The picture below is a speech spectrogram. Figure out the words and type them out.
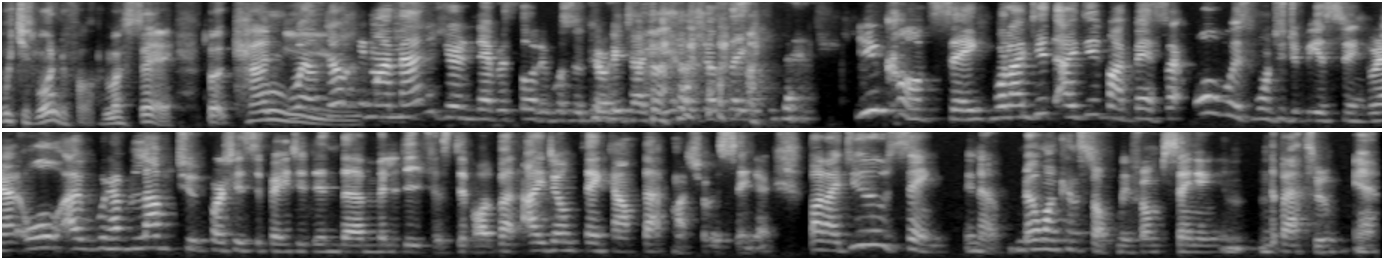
which is wonderful, I must say. But can you? Well, don't my manager never thought it was a great idea because they, you can't sing. Well, I did. I did my best. I always wanted to be a singer, and all I would have loved to participated in the Melody Festival, but I don't think I'm that much of a singer. But I do sing. You know, no one can stop me from singing in the bathroom. Yeah.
